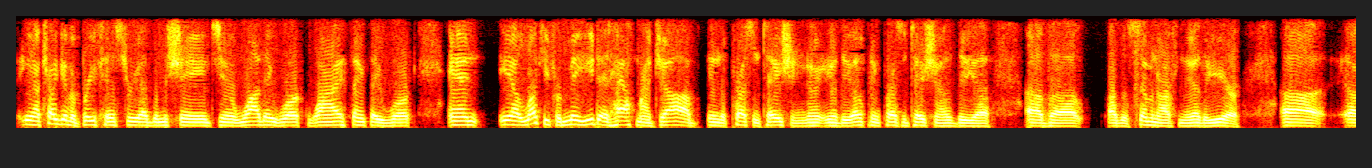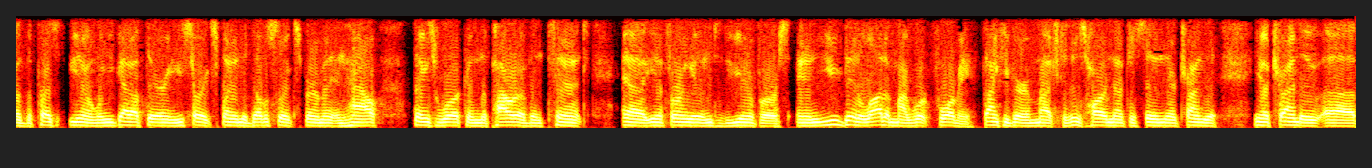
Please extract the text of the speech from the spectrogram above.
you know, I try to give a brief history of the machines, you know, why they work, why I think they work, and you know, lucky for me, you did half my job in the presentation, you know, the opening presentation of the uh, of uh, of the seminar from the other year. Uh, of the pres- you know, when you got up there and you started explaining the double slit experiment and how things work and the power of intent, uh, you know, throwing it into the universe. And you did a lot of my work for me. Thank you very much because it was hard enough to sit in there trying to, you know, trying to, uh,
